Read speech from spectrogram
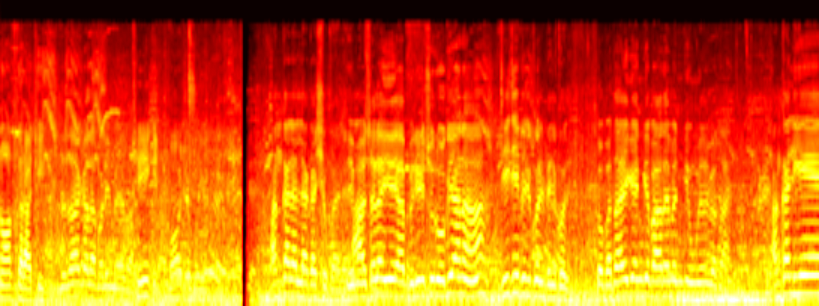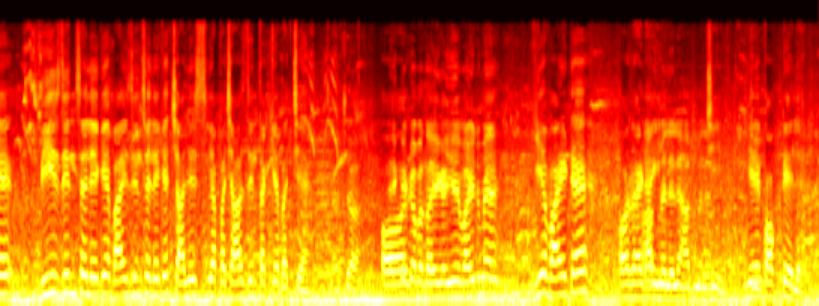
नॉर्थ कराची। जजाकल्ला बड़ी मेहरबानी। ठीक है। बहुत शुक्रिया। अंकल अल्लाह का शुक्र जी है माशाल्लाह ये अब ब्रीड शुरू हो गया ना? जी जी बिल्कुल बिल्कुल। तो बताइएगा इनके बारे में इनकी उम्र भी बताएँ। अंकल ये 20 दिन से लेके 22 दिन से लेके 40 या 50 दिन तक के बच्चे हैं। अच्छा। और- एक बताइएगा ये वाइट में? ये वाइट है और रेड आई में ले लें हाथ में ले जी ये कॉकटेल है।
